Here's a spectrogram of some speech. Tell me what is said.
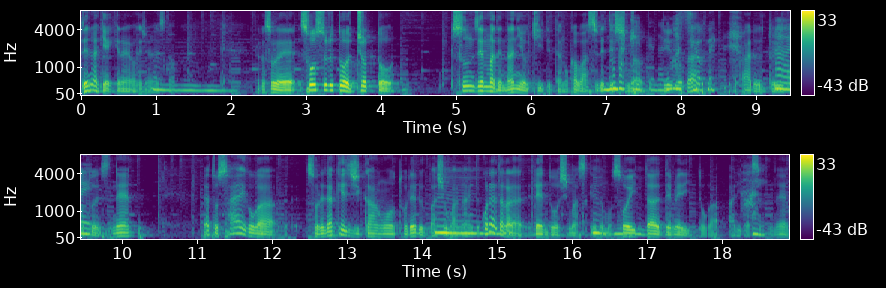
出なきゃいけないわけじゃないですか、だからそれそうするとちょっと寸前まで何を聞いてたのか忘れてしまうっていうのがあるということですね。であと最後がそれだけ時間を取れる場所がないうん。これはだから連動しますけれども、うんそういったデメリットがありますよね。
